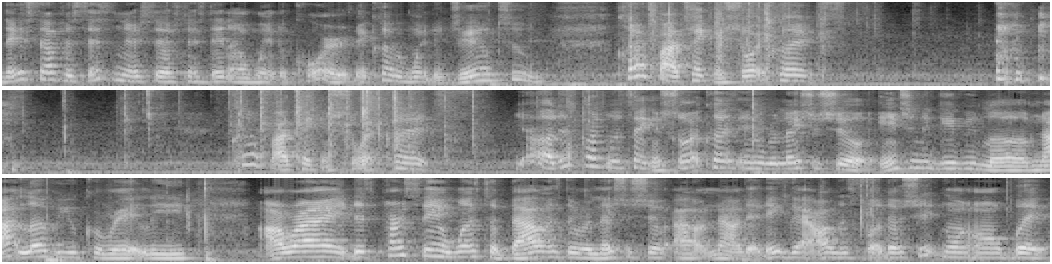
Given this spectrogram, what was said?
they self-assessing themselves since they done went to court. They could have went to jail too. Clarify taking shortcuts. Clarify taking shortcuts. Yo, this person was taking shortcuts in a relationship, inching to give you love, not loving you correctly. All right, this person wants to balance the relationship out now that they got all this fucked up shit going on, but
